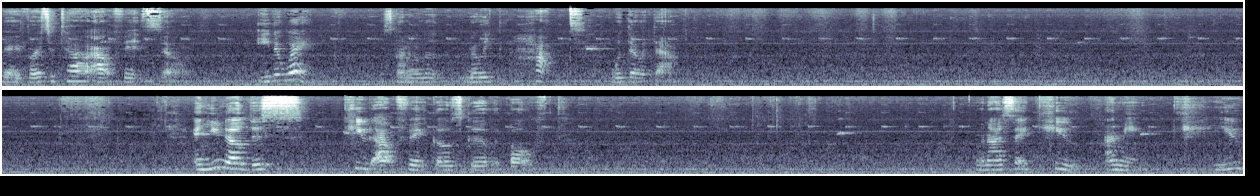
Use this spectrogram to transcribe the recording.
Very versatile outfit, so either way, it's gonna look really hot with or without. And you know this cute outfit goes good with both. When I say cute, I mean cute.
